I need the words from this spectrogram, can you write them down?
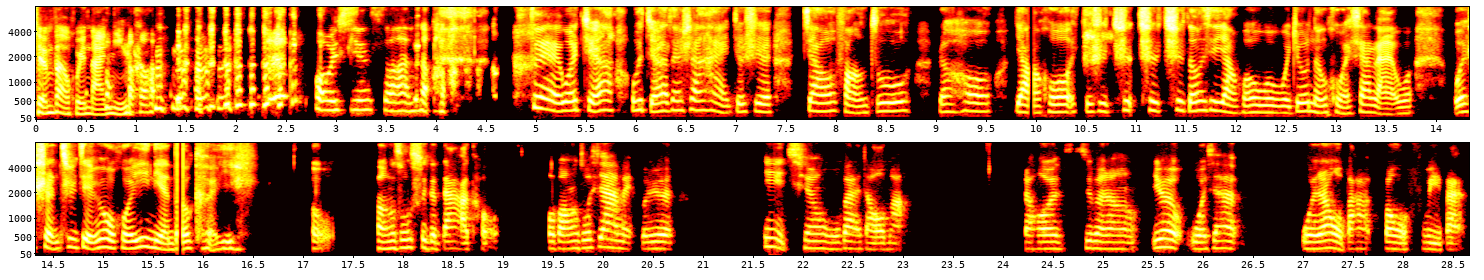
遣返回南宁，好心酸呐。对我只要我只要在上海，就是交房租，然后养活，就是吃吃吃东西养活我，我就能活下来。我我省吃俭用，我活一年都可以。哦，房租是个大头，我房租现在每个月一千五百刀嘛，然后基本上因为我现在我让我爸帮我付一半，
